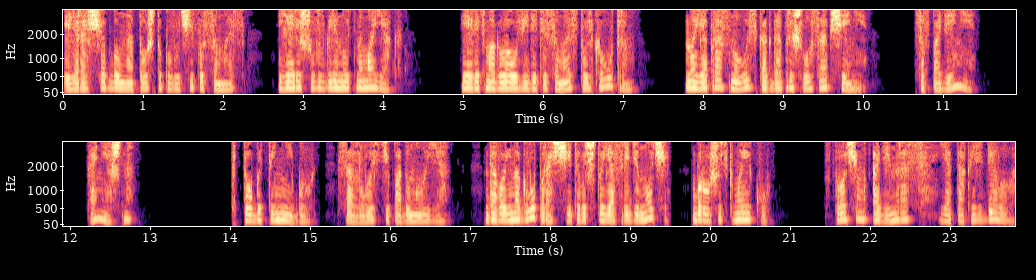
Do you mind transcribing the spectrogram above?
Или расчет был на то, что, получив СМС, я решу взглянуть на маяк. Я ведь могла увидеть СМС только утром. Но я проснулась, когда пришло сообщение. Совпадение? Конечно. Кто бы ты ни был, со злостью подумала я. Довольно глупо рассчитывать, что я среди ночи брошусь к маяку. Впрочем, один раз я так и сделала.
